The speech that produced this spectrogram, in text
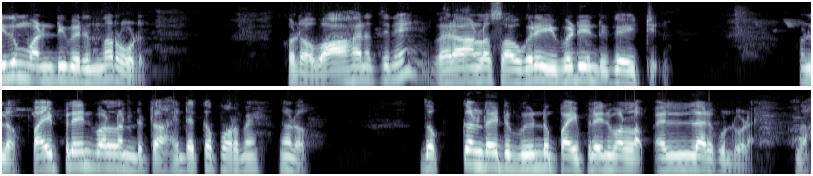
ഇതും വണ്ടി വരുന്ന റോഡ്. കേട്ടോ വാഹനത്തിന് വരാനുള്ള സൗകര്യം ഇവിടെയുണ്ട് ഗേറ്റ്. ആണല്ലോ പൈപ്പ് ലൈൻ വെള്ളം ഉണ്ട് കേട്ടോ അതിന്റെയൊക്കെ പുറമേ കേട്ടോ ഇതൊക്കെ ഉണ്ടായിട്ട് വീണ്ടും പൈപ്പ് ലൈൻ വെള്ളം എല്ലാവർക്കും ഉണ്ട് ഇവിടെ. ഇതാ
